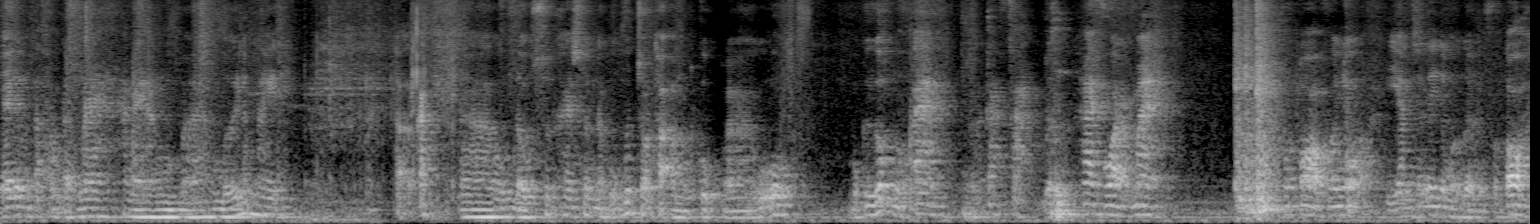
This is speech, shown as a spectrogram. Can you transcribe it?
Đây là một tác phẩm đặt ma hàng này hàng, à, hàng mới năm nay đây. thợ cắt à, hôm đầu xuân khai xuân là cũng vứt cho thợ một cục à, gỗ một cái gốc nổ an cắt phạt được hai pho đặt ma to to pho nhỏ, thì em sẽ lên cho mọi người một pho to.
